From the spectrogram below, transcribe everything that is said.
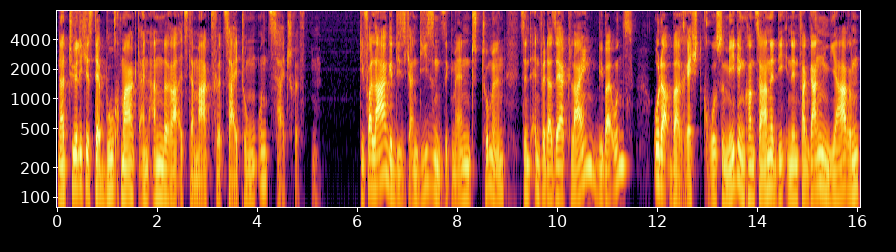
Natürlich ist der Buchmarkt ein anderer als der Markt für Zeitungen und Zeitschriften. Die Verlage, die sich an diesem Segment tummeln, sind entweder sehr klein, wie bei uns, oder aber recht große Medienkonzerne, die in den vergangenen Jahren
